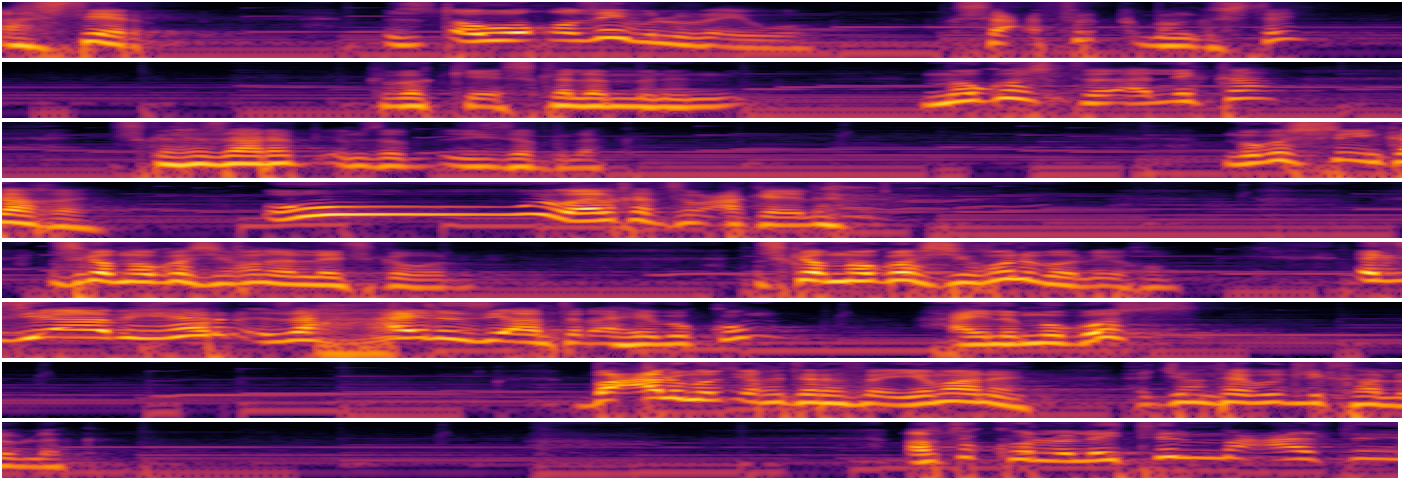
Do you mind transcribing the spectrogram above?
أستير زطوقو زي بلو رأيوه كساع فرق منقستي كبكي اسكلم منني مغوس تقليكا اسكل هزارب يزبلك مغوس إنكاخه أوه والك تسمعك إله اسكل مغوس يخون الله يسكبر እስከ መጎስ ይኹን በሉ ኢኹም እግዚኣብሔር እዛ ሓይሊ እዚኣ እንተ ሂብኩም ሓይሊ መጎስ ባዕሉ መፅኡ ከተረፈ የማነ ሕጂ እንታይ ጉድሊካ ኣሎ ብለካ ኣብቲ ከሎ ለይትን መዓልትን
